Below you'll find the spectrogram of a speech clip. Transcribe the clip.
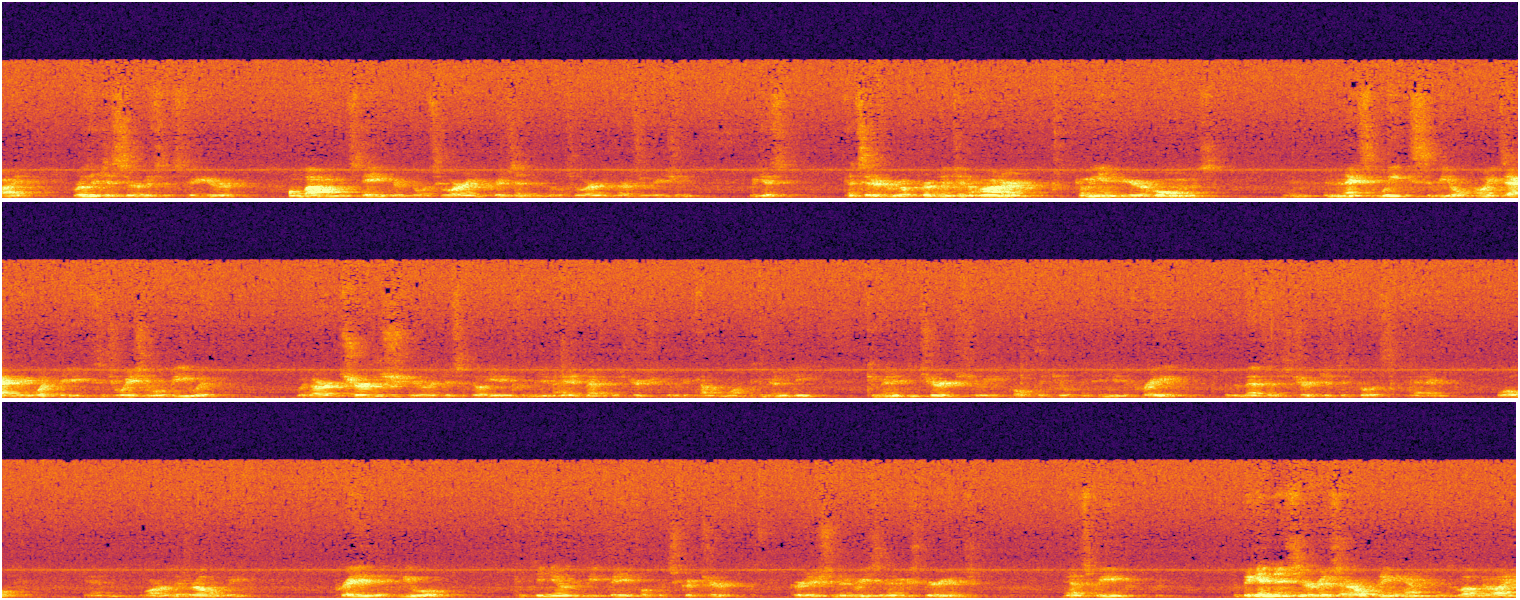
provide religious services to your homebound state or those who are in prison and those who are in incarceration. We just consider it a real privilege and honor coming into your homes. In, in the next weeks, we don't know exactly what the situation will be with with our church. We're disaffiliating from the United Methodist Church to become a more community community church. We hope that you'll continue to pray for the Methodist Church as it goes kind of woke and more liberal. We pray that we will continue to be faithful to Scripture, tradition, and reason and experience. As we begin this our opening hymn is Love Divine,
